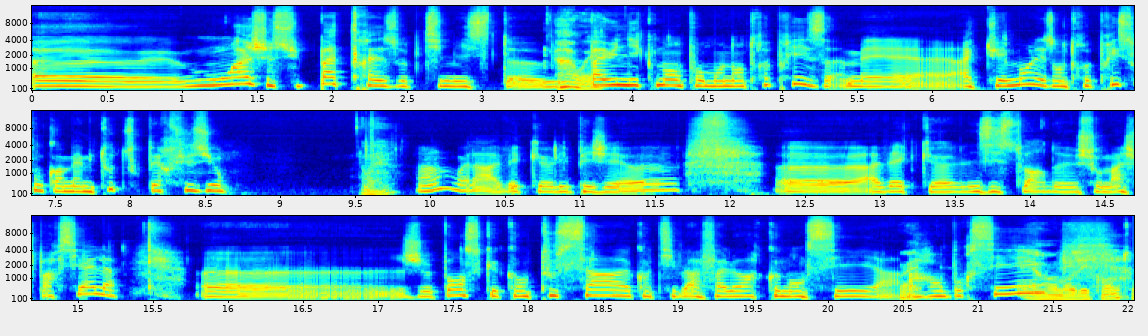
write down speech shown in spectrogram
moi, je suis pas très optimiste. Ah pas uniquement pour mon entreprise, mais euh, actuellement, les entreprises sont quand même toutes sous perfusion. Hein, voilà, avec euh, les PGE, euh, avec euh, les histoires de chômage partiel. je pense que quand tout ça, quand il va falloir commencer à, rembourser, à rendre des comptes,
